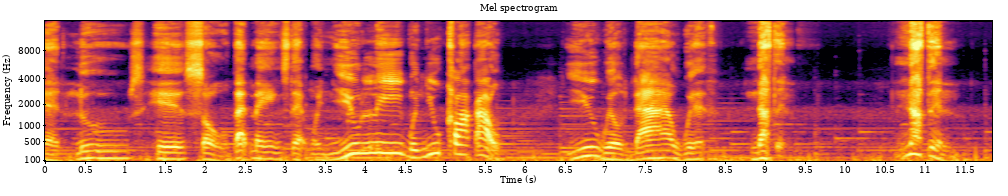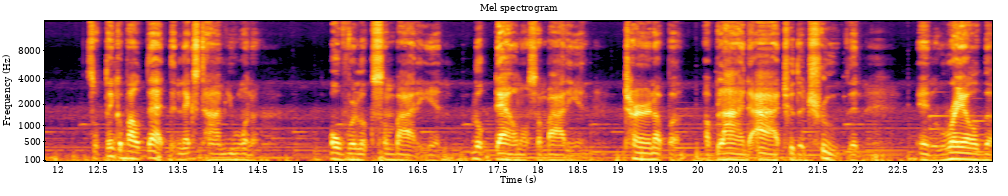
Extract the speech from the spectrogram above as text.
and lose his soul. That means that when you leave, when you clock out, you will die with nothing. Nothing. So think about that the next time you want to overlook somebody and look down on somebody and turn up a, a blind eye to the truth and and rail the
